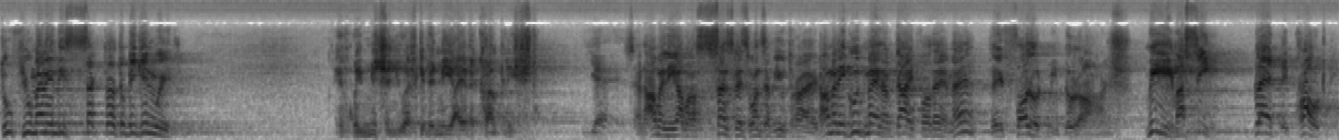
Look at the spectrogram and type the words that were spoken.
too few men in this sector to begin with. Every mission you have given me, I have accomplished. Yes, and how many other senseless ones have you tried? How many good men have died for them, eh? They followed me, Boulange. Me, Massy, gladly, proudly.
